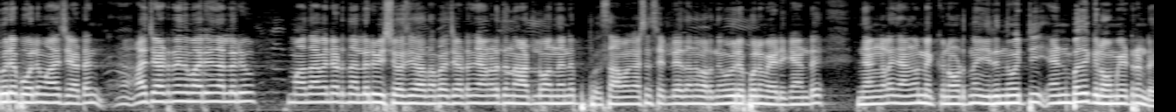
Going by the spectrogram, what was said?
ഒരു പോലും ആ ചേട്ടൻ ആ ചേട്ടൻ ഇതുമാതിരി നല്ലൊരു മാതാവിന്റെ അടുത്ത് നല്ലൊരു വിശ്വാസിയായിരുന്നു. അപ്പോൾ ചേട്ടൻ ഞങ്ങളുടെ അടുത്ത് നാട്ടിൽ വന്നതിന് സാവകാശം സെറ്റിൽ ചെയ്തെന്ന് പറഞ്ഞ് ഒരു പോലും മേടിക്കാണ്ട് ഞങ്ങളെ ഞങ്ങൾ നിൽക്കുന്നിടത്ത് നിന്ന് ഇരുന്നൂറ്റി എൺപത് കിലോമീറ്റർ ഉണ്ട്.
